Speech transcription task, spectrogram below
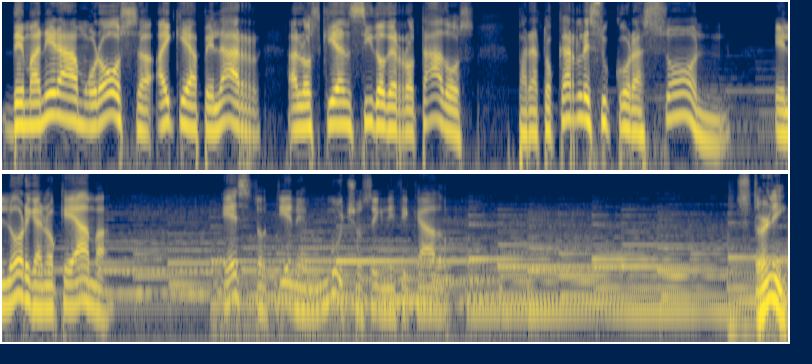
de manera amorosa hay que apelar a los que han sido derrotados para tocarle su corazón, el órgano que ama. Esto tiene mucho significado. Sterling,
